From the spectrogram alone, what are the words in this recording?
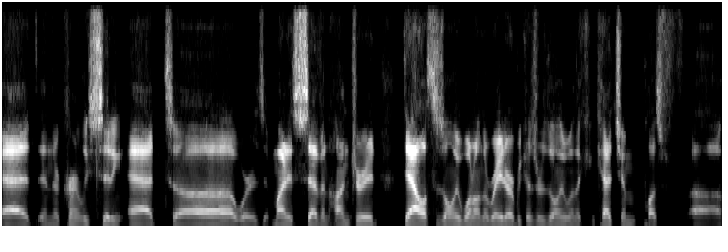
at and they're currently sitting at uh where is it minus 700 dallas is only one on the radar because they're the only one that can catch him plus uh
